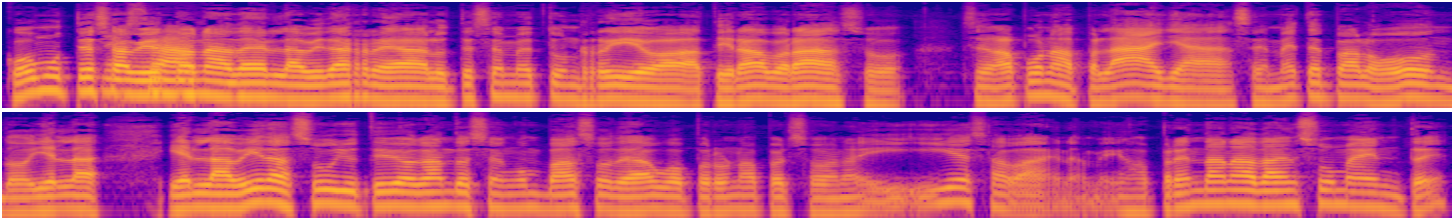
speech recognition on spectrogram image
¿Cómo usted sabiendo nadar en la vida real, usted se mete un río a tirar brazos, se va por una playa, se mete para lo hondo y en la, y en la vida suya usted ahogándose en un vaso de agua por una persona? Y, esa vaina, mijo. Aprenda a nadar en su mente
